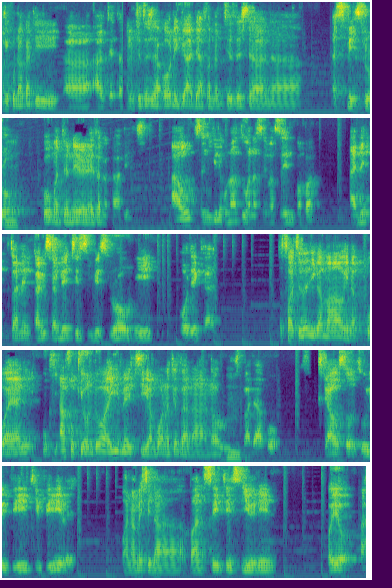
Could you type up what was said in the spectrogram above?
Mm. kuna wakati uh, anamchezesha Odegaard alafu anamchezesha na na Smith row Mm. Kwa hiyo Martinelli anaweza kakaa benchi. Au saa nyingine kuna watu wanasema sasa hivi kwamba mtu anayemkalisha benchi Smith Rowe ni Odegaard. Sasa wachezaji kama hao inakuwa yani alafu ukiondoa hii mechi ambao wanacheza na Norwich Mm. baada hapo yao sio nzuri vihiki vile. Wana mechi na Man City sijui nini. Kwa hiyo ah,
